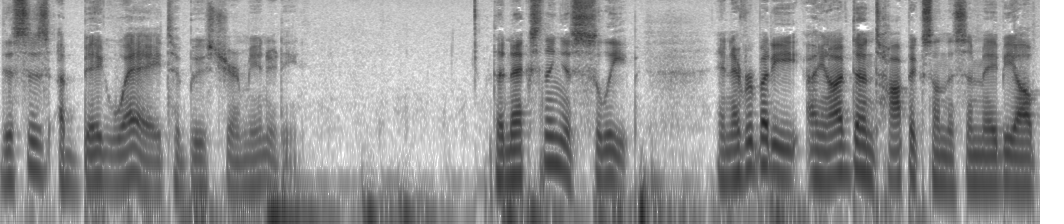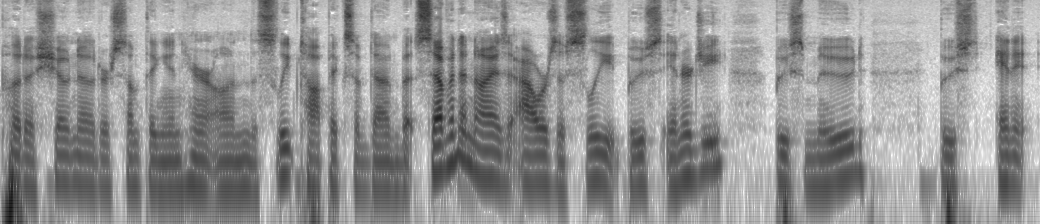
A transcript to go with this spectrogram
This is a big way to boost your immunity. The next thing is sleep. And everybody, I've done topics on this, and maybe I'll put a show note or something in here on the sleep topics I've done. But seven to nine hours of sleep boosts energy, boosts mood, boosts and it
